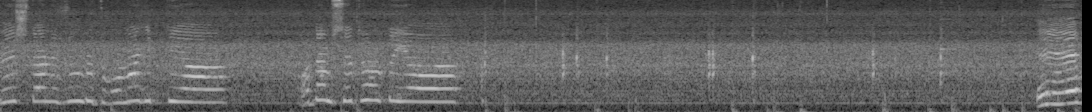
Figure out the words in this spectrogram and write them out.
5 tane zümrüt ona gitti ya. Adam set aldı ya. Ee,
